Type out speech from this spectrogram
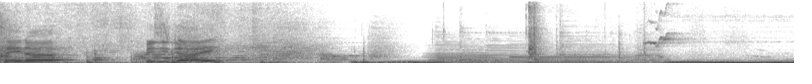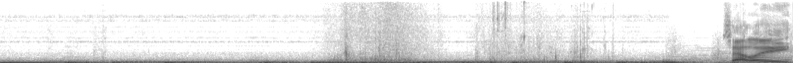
Tina, busy day? Sally,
